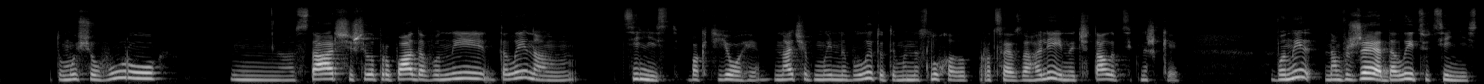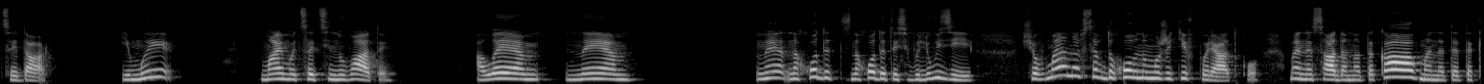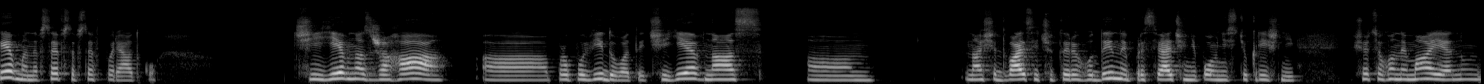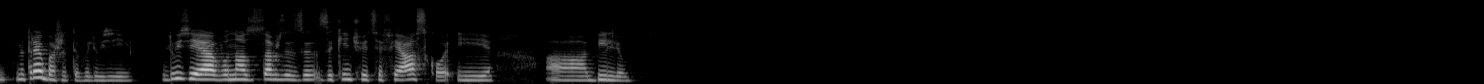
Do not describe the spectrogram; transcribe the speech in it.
тому що гуру, старші, Шілапропада, вони дали нам цінність бакті-йоги, іначе б ми не були тут і ми не слухали про це взагалі і не читали б ці книжки. Вони нам вже дали цю цінність, цей дар. І ми маємо це цінувати, але не, не знаходит, знаходитись в ілюзії, що в мене все в духовному житті в порядку. В мене садана така, в мене те таке, в мене все-все-все в порядку. Чи є в нас жага а, проповідувати, чи є в нас а, наші 24 години присвячені повністю Крішні? Якщо цього немає, ну не треба жити в ілюзії. Ілюзія вона завжди закінчується фіаско і а, біллю.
